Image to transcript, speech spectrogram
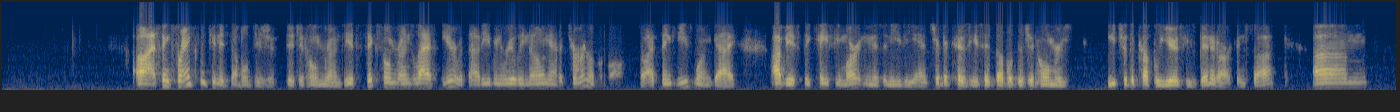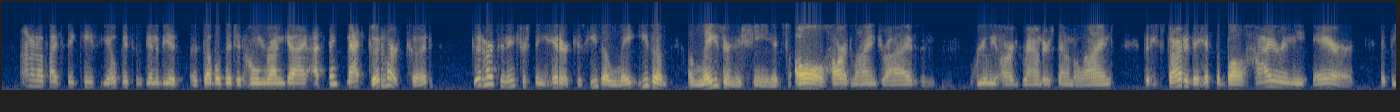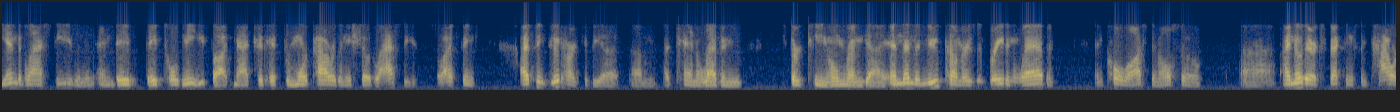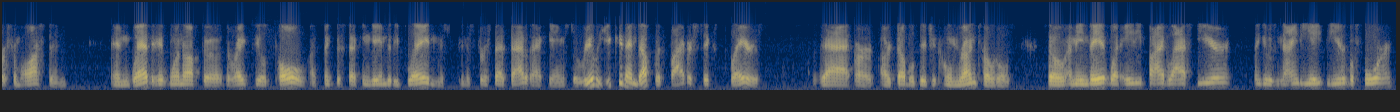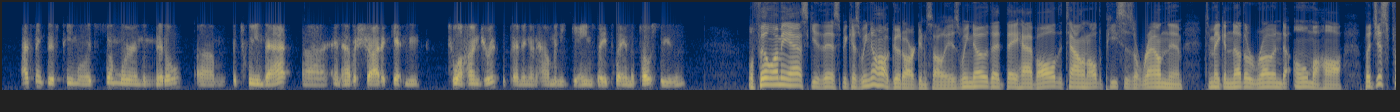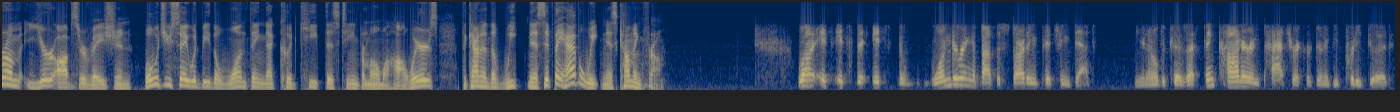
Uh, I think Franklin can hit double digit, digit home runs. He had six home runs last year without even really knowing how to turn on the ball. So I think he's one guy. Obviously, Casey Martin is an easy answer because he's hit double digit homers each of the couple years he's been at Arkansas. Um, I don't know if I'd say Casey Opitz is going to be a, a double digit home run guy. I think Matt Goodheart could Goodheart's an interesting hitter because he's a la- he's a, a laser machine. It's all hard line drives and really hard grounders down the line. But he started to hit the ball higher in the air the end of last season, and, and Dave Dave told me he thought Matt could hit for more power than he showed last season. So I think I think Goodheart could be a um, a 10, 11, 13 home run guy. And then the newcomers, Brayden Webb and, and Cole Austin, also. Uh, I know they're expecting some power from Austin, and Webb hit one off the, the right field pole. I think the second game that he played in his, in his first at bat of that game. So really, you could end up with five or six players that are are double digit home run totals. So I mean, they had what 85 last year. I think it was 98 the year before. I think this team will hit somewhere in the middle um, between that uh, and have a shot at getting to 100, depending on how many games they play in the postseason. Well, Phil, let me ask you this because we know how good Arkansas is. We know that they have all the talent, all the pieces around them to make another run to Omaha. But just from your observation, what would you say would be the one thing that could keep this team from Omaha? Where's the kind of the weakness, if they have a weakness, coming from? Well, it's it's the it's the wondering about the starting pitching depth, you know, because I think Connor and Patrick are going to be pretty good.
